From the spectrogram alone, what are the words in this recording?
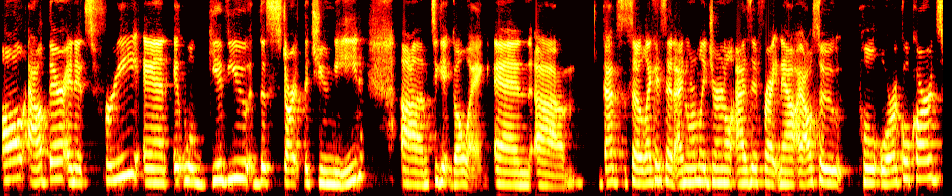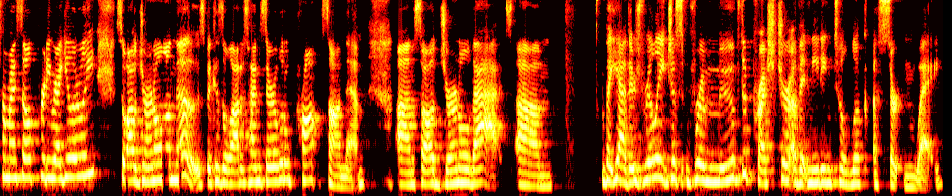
all out there and it's free and it will give you the start that you need um, to get going. And um, that's so like i said i normally journal as if right now. I also pull oracle cards for myself pretty regularly so i'll journal on those because a lot of times there are little prompts on them um, so i'll journal that um, but yeah, there's really just remove the pressure of it needing to look a certain way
